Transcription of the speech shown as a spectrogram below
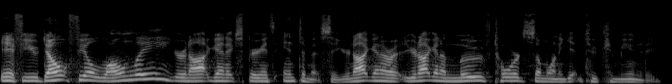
If you don't feel lonely, you're not going to experience intimacy. You're not going to you're not going to move towards someone and get into community.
